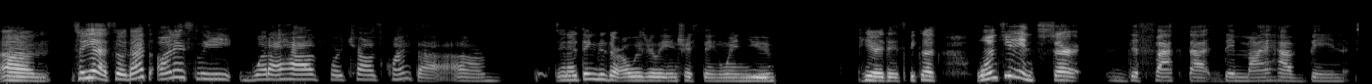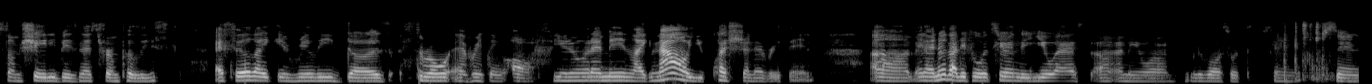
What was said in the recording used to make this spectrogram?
Um, so yeah, so that's honestly what I have for Charles Quansah. Um, and I think these are always really interesting when you hear this because once you insert the fact that there might have been some shady business from police, I feel like it really does throw everything off. You know what I mean? Like now you question everything. Um, and I know that if it was here in the US, uh, I mean, well, we've also seen, seen,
